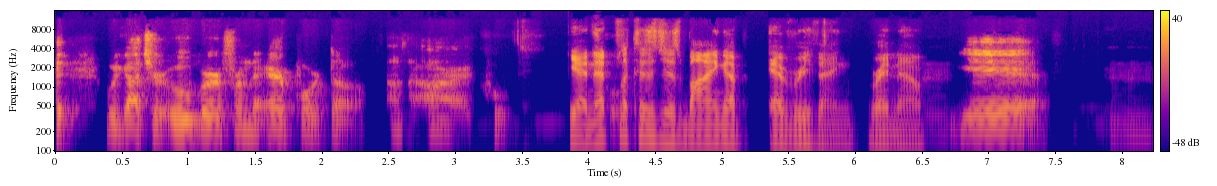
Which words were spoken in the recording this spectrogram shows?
we got your Uber from the airport though. I was like, all right, cool. yeah, Netflix is just buying up everything right now, Yeah, Mhm.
